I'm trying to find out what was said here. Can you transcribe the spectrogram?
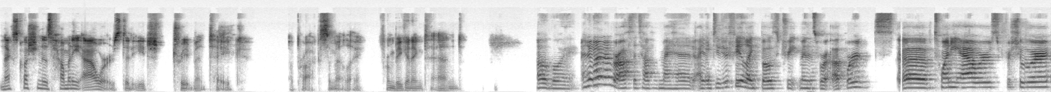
next question is how many hours did each treatment take approximately from beginning to end? Oh boy. I don't remember off the top of my head. I do feel like both treatments were upwards of 20 hours for sure.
